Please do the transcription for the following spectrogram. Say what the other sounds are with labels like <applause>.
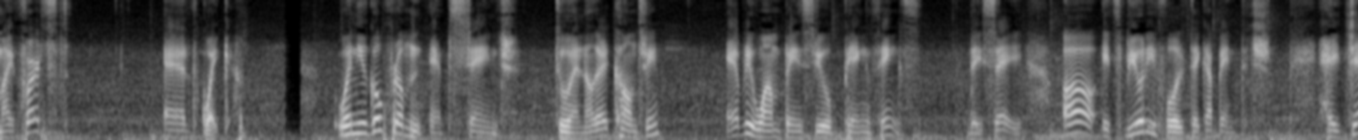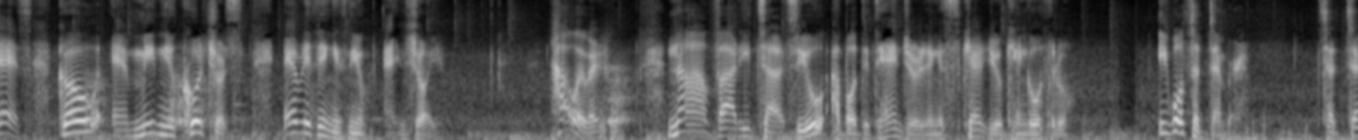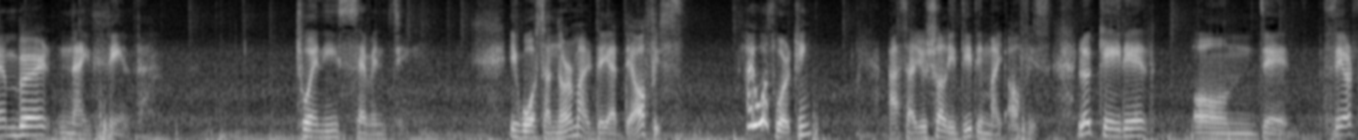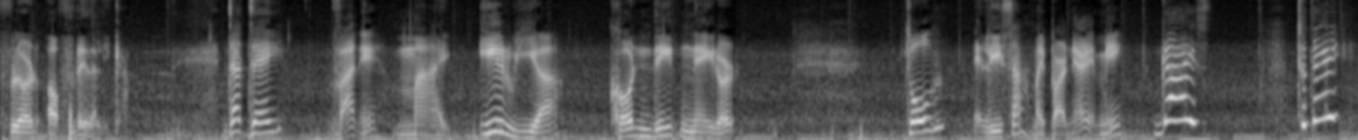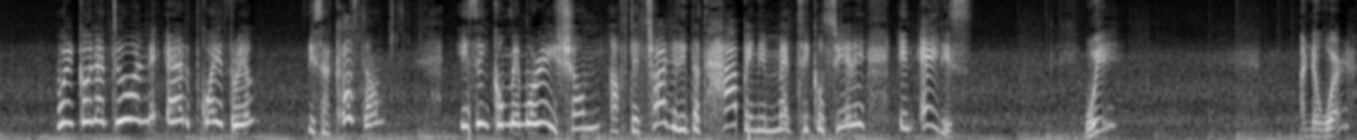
My first earthquake. When you go from exchange to another country, everyone paints you pink things. They say, Oh, it's beautiful, take advantage. Hey, Jess, go and meet new cultures. Everything is new, enjoy. However, nobody tells you about the danger and scare you can go through. It was September. September 19th, 2017. It was a normal day at the office. I was working, as I usually did in my office, located on the third floor of Frederica. That day, Vane, my area coordinator, told Elisa, my partner, and me, guys, today we're gonna do an earthquake drill. It's a custom. It's in commemoration of the tragedy that happened in Mexico City in 80s. We, unaware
